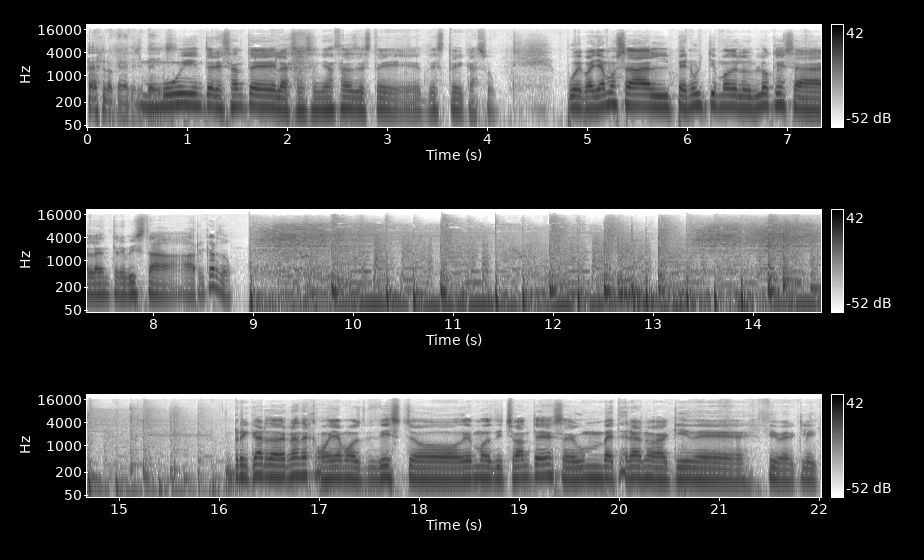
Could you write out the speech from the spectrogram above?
lo que necesitéis. Muy interesante las enseñanzas de este, de este caso. Pues vayamos al penúltimo de los bloques, a la entrevista a Ricardo. Ricardo Hernández, como ya hemos visto, hemos dicho antes, eh, un veterano aquí de CiberClick.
